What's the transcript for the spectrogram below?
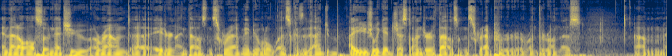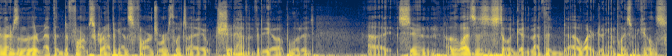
And that'll also net you around uh, eight or nine thousand scrap, maybe a little less, because I do I usually get just under a thousand scrap per run through on this. Um, and there's another method to farm scrap against Farnsworth, which I should have a video uploaded uh, soon. Otherwise, this is still a good method uh, while you're doing emplacement kills.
